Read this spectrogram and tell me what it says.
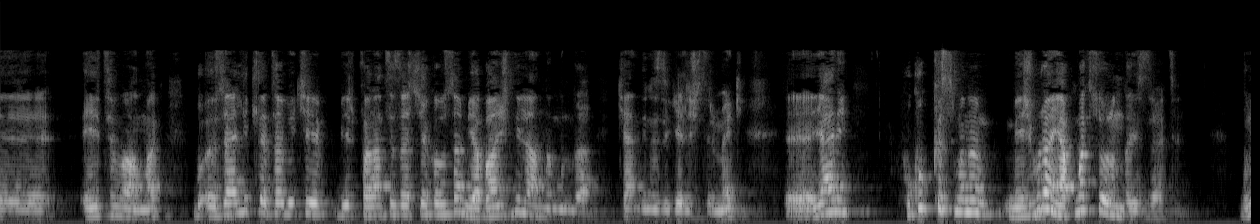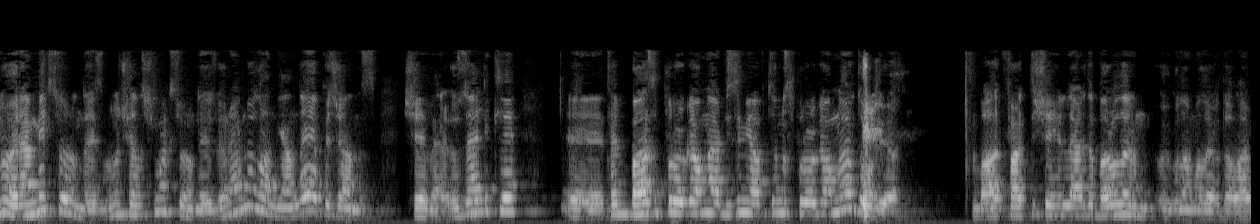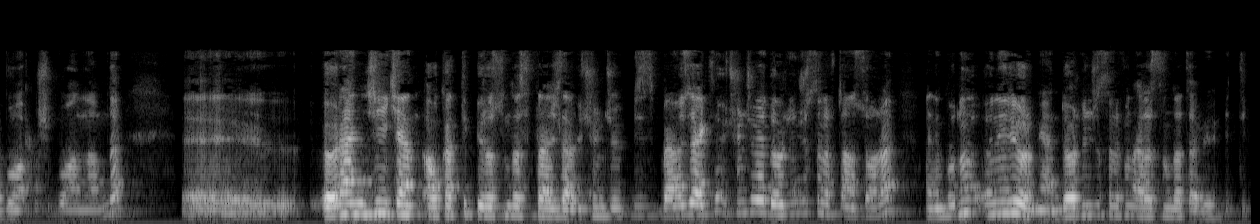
eğitimi almak. Bu özellikle tabii ki bir parantez açacak olsam yabancı dil anlamında kendinizi geliştirmek. E, yani hukuk kısmını mecburen yapmak zorundayız zaten. Bunu öğrenmek zorundayız. Bunu çalışmak zorundayız. Önemli olan yanda yapacağınız şeyler. Özellikle e, tabii bazı programlar bizim yaptığımız programlar da oluyor. farklı şehirlerde baroların uygulamaları da var bu, bu anlamda. Ee, öğrenciyken avukatlık bürosunda stajlar üçüncü biz ben özellikle üçüncü ve dördüncü sınıftan sonra hani bunu öneriyorum yani dördüncü sınıfın arasında tabii bittik,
